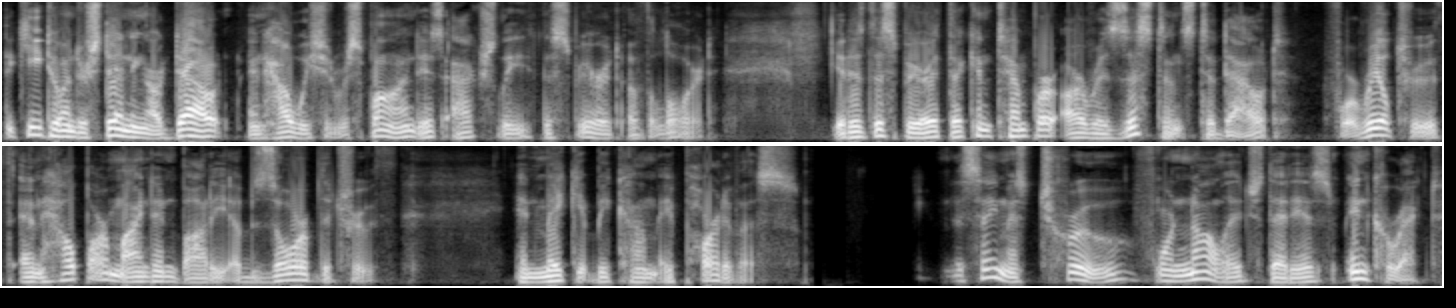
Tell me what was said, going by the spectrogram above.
The key to understanding our doubt and how we should respond is actually the Spirit of the Lord. It is the Spirit that can temper our resistance to doubt for real truth and help our mind and body absorb the truth and make it become a part of us. The same is true for knowledge that is incorrect.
